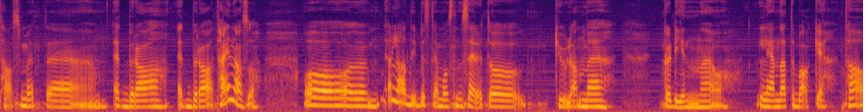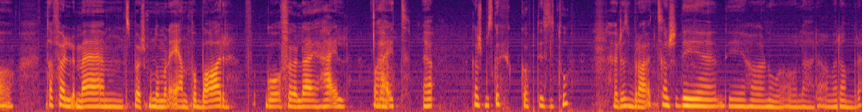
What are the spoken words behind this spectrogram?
ta som et, et, bra, et bra tegn, altså. Og ja, la de bestemme åssen det ser ut, og kul han med gardinene, og len deg tilbake. Ta, ta følge med spørsmål nummer én på bar. Gå og føl deg heil og Ja. heit. Ja. Kanskje vi skal hooke opp disse to? Høres bra ut. Kanskje de, de har noe å lære av hverandre.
